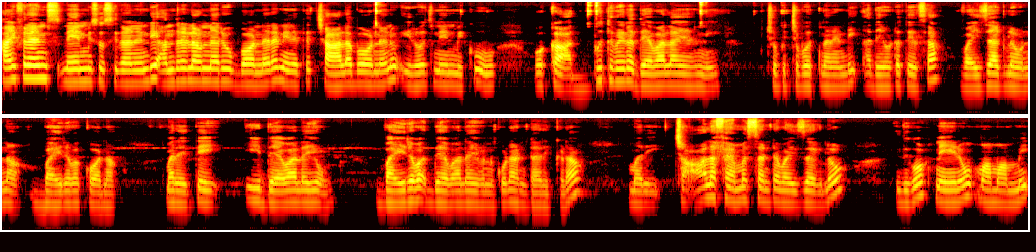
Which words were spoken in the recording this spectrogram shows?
హాయ్ ఫ్రెండ్స్ నేను మీ సుశీలానండి అందరూ ఎలా ఉన్నారు? బాగున్నారా? నేనైతే చాలా బాగున్నాను. ఈరోజు నేను మీకు ఒక అద్భుతమైన దేవాలయాన్ని చూపించబోతున్నానండి. అదేమిటో తెలుసా? వైజాగ్లో ఉన్న భైరవ కోన. మరైతే ఈ దేవాలయం భైరవ దేవాలయం అని కూడా అంటారు ఇక్కడ. మరి చాలా ఫేమస్ అంట వైజాగ్లో. ఇదిగో నేను మా మమ్మీ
